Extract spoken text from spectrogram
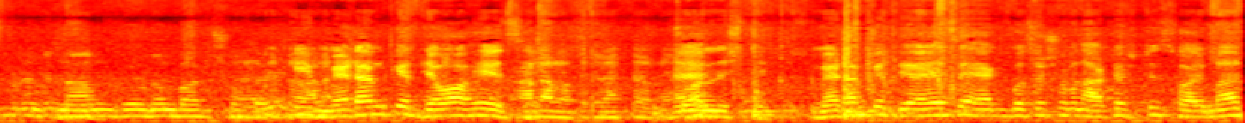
স্টুডেন্টের নাম রোল নাম্বার ম্যাডামকে দেওয়া হয়েছে? হ্যাঁ, ম্যাডামকে দেওয়া হয়েছে এক বছর সমান আঠাশটি ছয় মাস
